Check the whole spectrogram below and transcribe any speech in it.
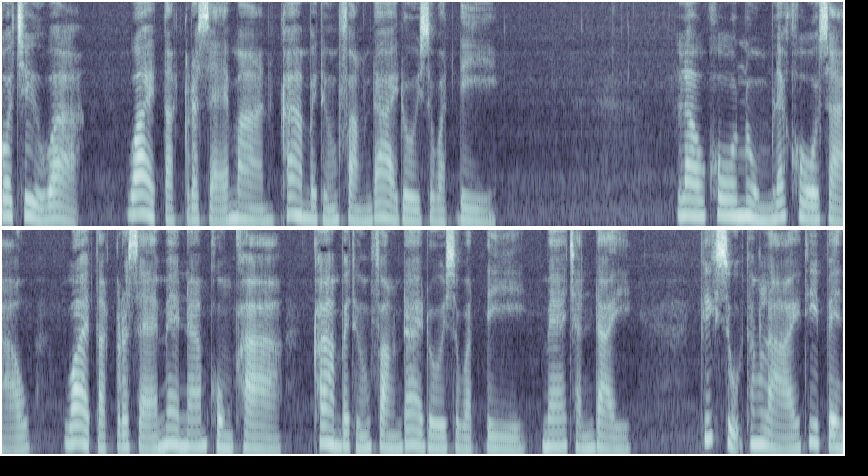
ก็ชื่อว่าว่ายตัดกระแสมารข้ามไปถึงฝั่งได้โดยสวัสดีเหล่าโคหนุ่มและโคสาวว่ายตัดกระแสแม่น้ำคงคา ข้ามไปถึงฝั่งได้โดยสวัสดี แม้ฉันใด ภิกษุทั้งหลายที่เป็น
